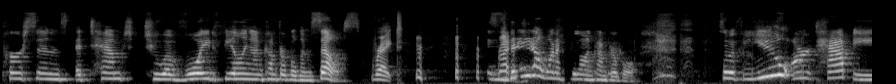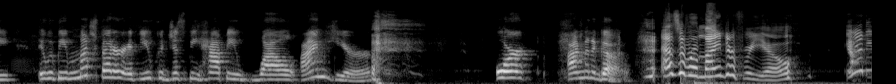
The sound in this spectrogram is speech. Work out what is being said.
person's attempt to avoid feeling uncomfortable themselves. Right. right. They don't want to feel uncomfortable. So if you aren't happy, it would be much better if you could just be happy while I'm here. or I'm going to go. As a reminder for you, Andy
